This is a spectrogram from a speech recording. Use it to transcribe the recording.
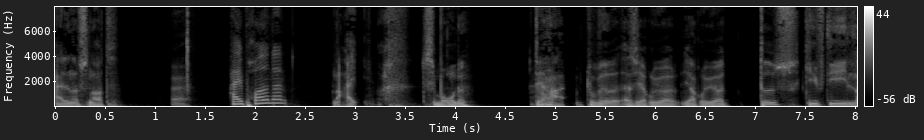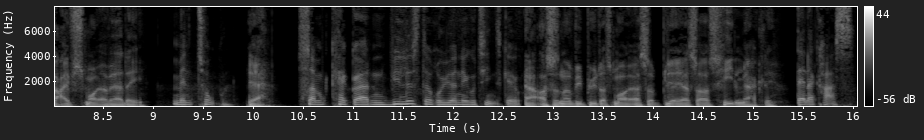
er det noget snot? Har I prøvet den? Nej, Simone. Det Nej. har, du ved, altså jeg ryger, jeg ryger dødsgiftige livesmøger hver dag. Mentol. Ja. Som kan gøre den vildeste ryger nikotinskæv. Ja, og så når vi bytter smøger, så bliver jeg så også helt mærkelig. Den er kras.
